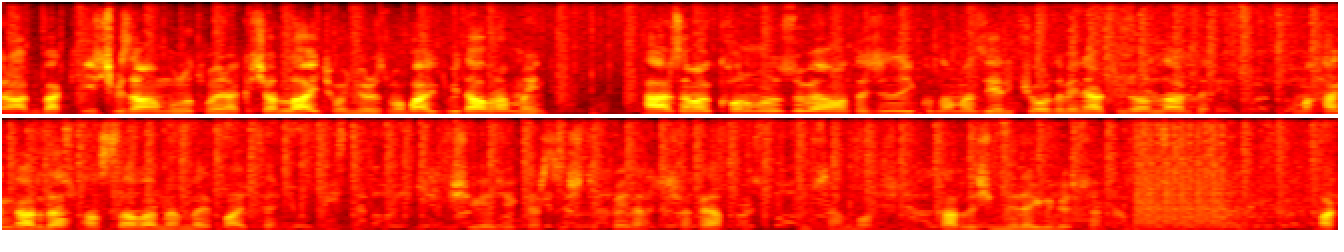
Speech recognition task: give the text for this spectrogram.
geliyor abi. Bak hiçbir zaman bunu unutmayın arkadaşlar. Light oynuyoruz. Mobile gibi davranmayın. Her zaman konumunuzu ve avantajınızı iyi kullanmanız gerekiyor. Orada beni her türlü alırlardı. Ama hangarda asla vermem dayı fight'e. Kişi gelecekler. Sıçtık beyler. Şaka yaptım. Dur sen bot. Kardeşim nereye gülüyorsun? Bak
